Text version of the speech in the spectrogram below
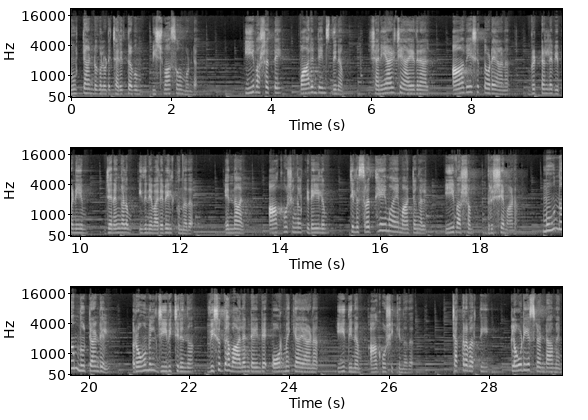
നൂറ്റാണ്ടുകളുടെ ചരിത്രവും വിശ്വാസവുമുണ്ട്. ഈ വർഷത്തെ വാലന്റൈൻസ് ദിനം ശനിയാഴ്ച ആയതിനാൽ ആവേശത്തോടെയാണ് ബ്രിട്ടനിലെ വിപണിയും ജനങ്ങളും ഇതിനെ വരവേൽക്കുന്നത്. എന്നാൽ ആഘോഷങ്ങൾക്കിടയിലും ചില ശ്രദ്ധേയമായ മാറ്റങ്ങൾ ഈ വർഷം ദൃശ്യമാണ്. മൂന്നാം നൂറ്റാണ്ടിൽ റോമിൽ ജീവിച്ചിരുന്ന വിശുദ്ധ വാലന്റൈന്റെ ഓർമ്മയ്ക്കായാണ് ഈ ദിനം ആഘോഷിക്കുന്നത്. ചക്രവർത്തി ക്ലോഡിയസ് രണ്ടാമൻ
